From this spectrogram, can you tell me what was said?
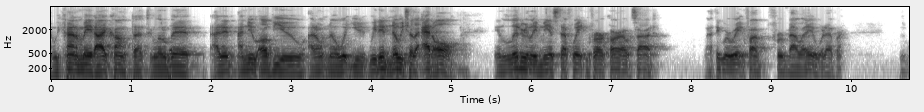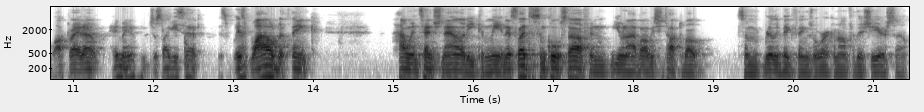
and we kind of made eye contact a little bit. I didn't. I knew of you. I don't know what you. We didn't know each other at all. And literally, me and Steph waiting for our car outside. I think we were waiting for for valet or whatever. We walked right out. Hey man, just like he said, it's it's wild to think how intentionality can lead, and it's led to some cool stuff. And you and I have obviously talked about some really big things we're working on for this year. So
